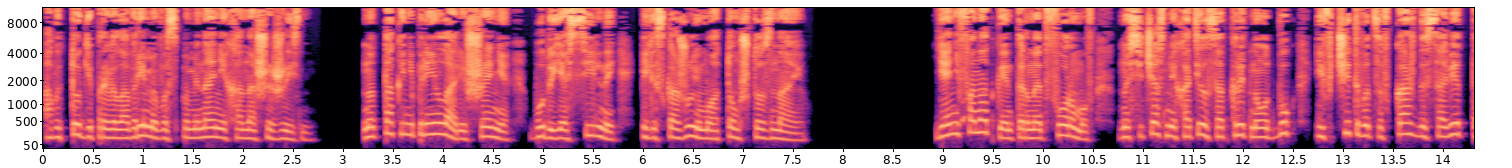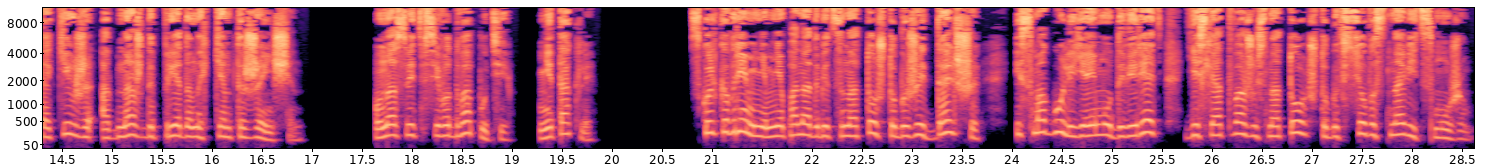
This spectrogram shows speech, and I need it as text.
а в итоге провела время в воспоминаниях о нашей жизни. Но так и не приняла решение, буду я сильной или скажу ему о том, что знаю. Я не фанатка интернет-форумов, но сейчас мне хотелось открыть ноутбук и вчитываться в каждый совет таких же однажды преданных кем-то женщин. У нас ведь всего два пути, не так ли? Сколько времени мне понадобится на то, чтобы жить дальше, и смогу ли я ему доверять, если отважусь на то, чтобы все восстановить с мужем?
